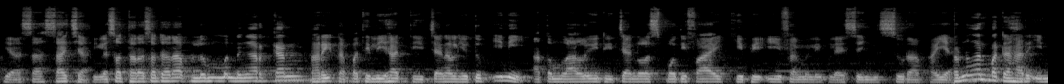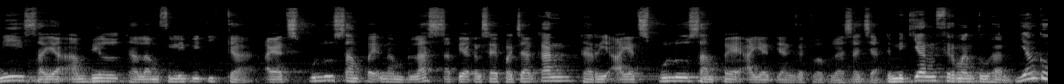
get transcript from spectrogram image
biasa-biasa saja. Bila saudara-saudara belum mendengarkan, mari dapat dilihat di channel YouTube ini atau melalui di channel Spotify GBI Family Blessing Surabaya. Renungan pada hari ini saya ambil dalam Filipi 3 ayat 10 sampai 16, tapi akan saya bacakan dari ayat 10 sampai ayat yang ke-12 saja. Demikian firman Tuhan. Yang ku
